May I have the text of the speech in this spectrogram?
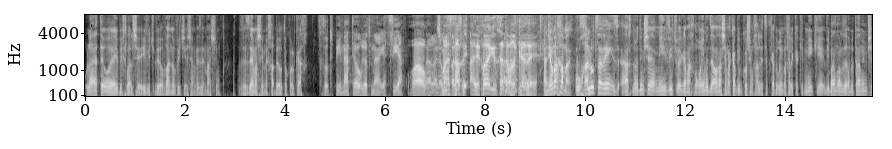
אולי התיאוריה היא בכלל שאיביץ' ויובנוביץ' יש שם איזה משהו, וזה מה שמכבה אותו כל כך. צריך לעשות פינה תיאוריות מהיציע. וואו. לעוף שמע, על זה. ספי, אני יכול להגיד לך דבר כזה. אני אומר לך מה, הוא חלוץ הרי, אנחנו יודעים שמאיביץ' וגם אנחנו רואים את זה, העונה שמכבי בקושי מחלצת כדורים בחלק הקדמי, כי דיברנו על זה הרבה פעמים, ש-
